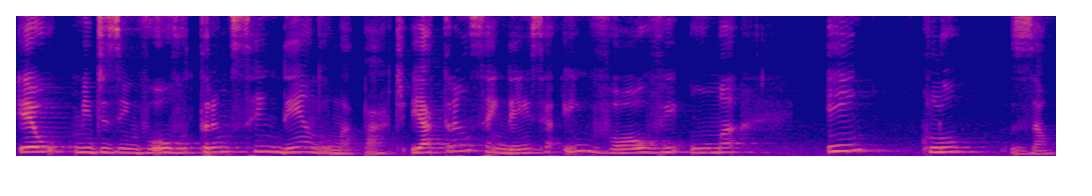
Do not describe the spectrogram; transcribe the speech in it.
Eu me desenvolvo transcendendo uma parte. E a transcendência envolve uma inclusão.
